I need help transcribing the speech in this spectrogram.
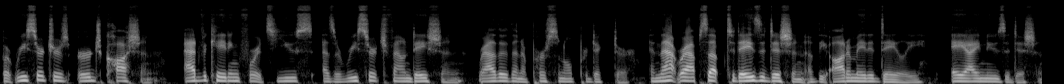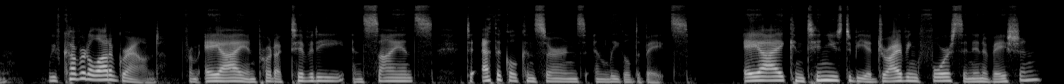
but researchers urge caution, advocating for its use as a research foundation rather than a personal predictor. And that wraps up today's edition of the Automated Daily, AI News Edition. We've covered a lot of ground, from AI and productivity and science to ethical concerns and legal debates. AI continues to be a driving force in innovation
